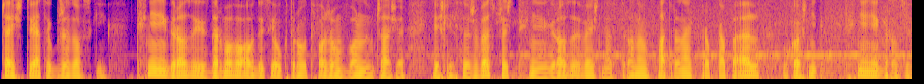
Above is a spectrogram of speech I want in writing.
Cześć, tu Jacek Brzezowski. Tchnienie Grozy jest darmową audycją, którą tworzę w wolnym czasie. Jeśli chcesz wesprzeć Tchnienie Grozy, wejdź na stronę patronite.pl ukośnik Tchnienie Grozy.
